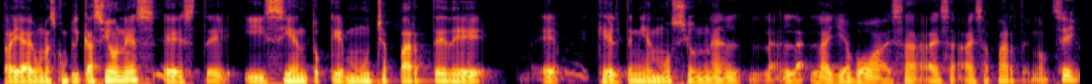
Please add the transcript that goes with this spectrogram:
traía unas complicaciones este, y siento que mucha parte de que él tenía emocional la, llevó a esa, a, esa, parte, ¿no? Sí.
